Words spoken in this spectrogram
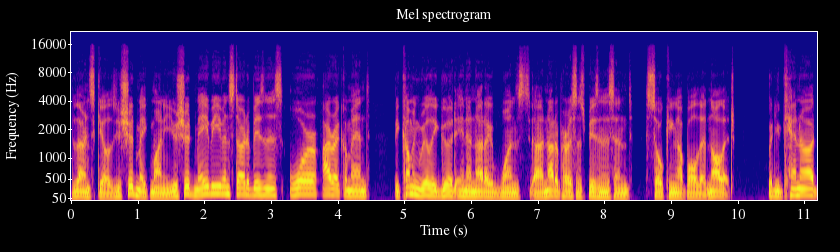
learn skills. You should make money. You should maybe even start a business, or I recommend becoming really good in another one's uh, another person's business and soaking up all that knowledge. But you cannot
